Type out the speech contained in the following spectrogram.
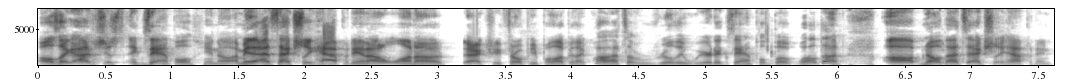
I was like, I was just an example, you know. I mean, that's actually happening. I don't want to actually throw people up. Be like, wow, that's a really weird example, but well done. Uh, no, that's actually happening.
